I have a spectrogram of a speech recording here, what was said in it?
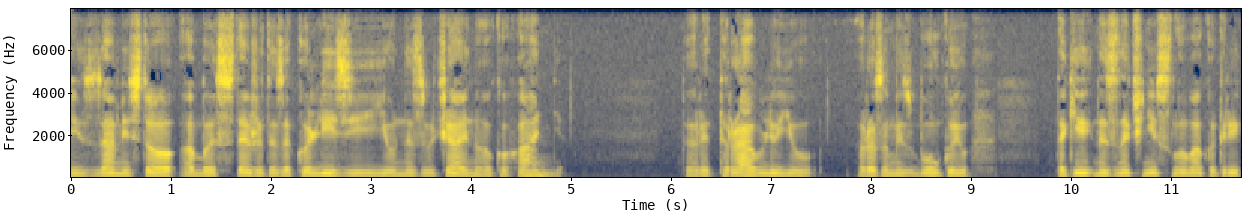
І замість того, аби стежити за колізією незвичайного кохання, перетравлюю разом із булкою такі незначні слова, котрі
